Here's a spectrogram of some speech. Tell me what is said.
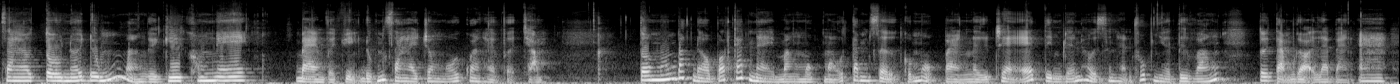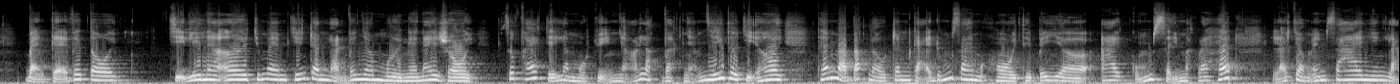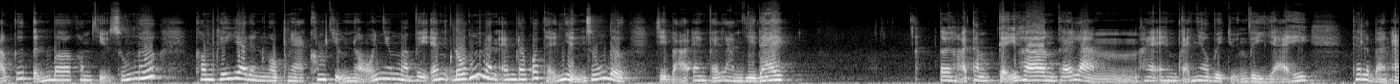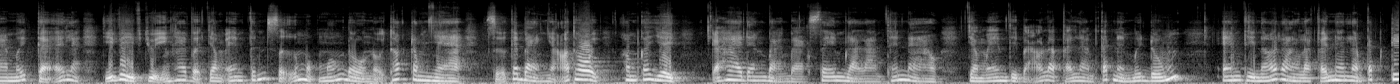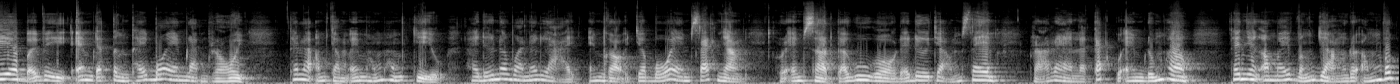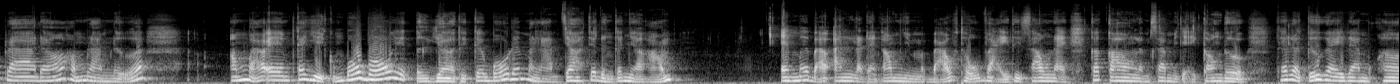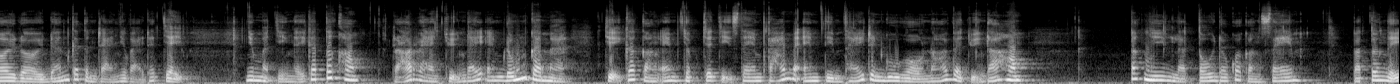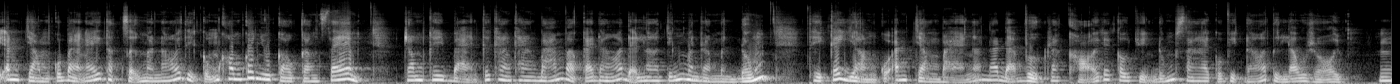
Sao tôi nói đúng mà người kia không nghe? Bàn về chuyện đúng sai trong mối quan hệ vợ chồng. Tôi muốn bắt đầu podcast này bằng một mẫu tâm sự của một bạn nữ trẻ tìm đến hồi sinh hạnh phúc nhờ tư vấn. Tôi tạm gọi là bạn A. Bạn kể với tôi, Chị Lina ơi, chúng em chiến tranh lạnh với nhau 10 ngày nay rồi. Xuất phát chỉ là một chuyện nhỏ lặt vặt nhảm nhí thôi chị ơi. Thế mà bắt đầu tranh cãi đúng sai một hồi Thì bây giờ ai cũng xị mặt ra hết. Lão chồng em sai, nhưng lão cứ tỉnh bơ không chịu xuống nước. Không khí gia đình ngột ngạt, không chịu nổi, Nhưng mà vì em đúng nên em đâu có thể nhịn xuống được. Chị bảo em phải làm gì đây? Tôi hỏi thăm kỹ hơn, thế là hai em cãi nhau vì chuyện gì vậy? Thế là bạn a mới kể là chỉ vì chuyện hai vợ chồng em tính sửa một món đồ nội thất trong nhà, sửa cái bàn nhỏ thôi, không có gì cả hai đang bàn bạc xem là làm thế nào. Chồng em thì bảo là phải làm cách này mới đúng. Em thì nói rằng là phải nên làm cách kia bởi vì em đã từng thấy bố em làm rồi. Thế là ông chồng em không không chịu. Hai đứa nói qua nói lại. Em gọi cho bố em xác nhận. Rồi em search cả google để đưa cho ông xem rõ ràng là cách của em đúng hơn thế nhưng ông ấy vẫn giận rồi ông vứt ra đó, không làm nữa. Ông bảo em, cái gì cũng bố bố, từ giờ thì kêu bố đến mà làm cho, chứ đừng có nhờ ổng em mới bảo anh là đàn ông nhưng mà bảo thủ vậy thì sau này có con làm sao mà dạy con được. Thế là cứ gây ra một hơi rồi đến cái tình trạng như vậy đó chị. Nhưng mà chị nghĩ cách tức không? Rõ ràng chuyện đấy em đúng cơ mà. Chị có cần em chụp cho chị xem cái mà em tìm thấy trên google nói về chuyện đó không? Tất nhiên là tôi đâu có cần xem. Và tôi nghĩ anh chồng của bạn ấy thật sự mà nói thì cũng không có nhu cầu cần xem trong khi bạn cứ khăng khăng bám vào cái đó để lo chứng minh rằng mình đúng thì cái giận của anh chồng bạn á, nó đã vượt ra khỏi cái câu chuyện đúng sai của việc đó từ lâu rồi. Ừ.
